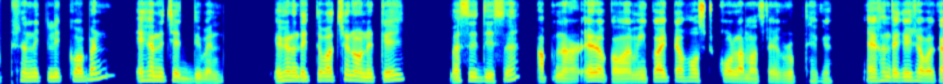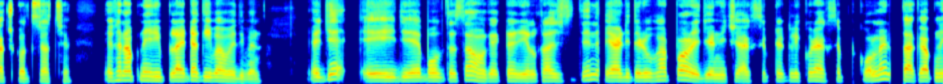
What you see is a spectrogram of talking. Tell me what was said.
অপশানে ক্লিক করবেন। এখানে চেক দিবেন। এখানে দেখতে পাচ্ছেন অনেকেই মেসেজ দিছে। আপনার এরকম আমি কয়েকটা হোস্ট করলাম আজকে গ্রুপ থেকে। এখান থেকেই সবাই কাজ করতে চাচ্ছে। এখানে আপনি রিপ্লাইটা কীভাবে দিবেন? এই যে এই যে বলতেছে, আমাকে একটা রিয়েল কাজ দিন এই আইডিতে ঢোকার পর এই যে নিচে অ্যাকসেপ্টে ক্লিক করে অ্যাকসেপ্ট করলেন, তাকে আপনি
